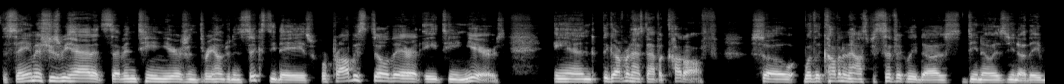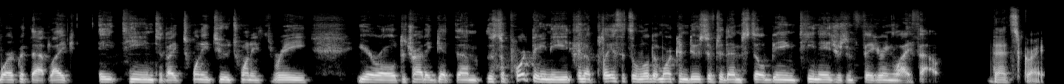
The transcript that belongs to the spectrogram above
The same issues we had at 17 years and 360 days were probably still there at 18 years. And the government has to have a cutoff. So what the Covenant House specifically does, Dino, is, you know, they work with that like 18 to like 22, 23 year old to try to get them the support they need in a place that's a little bit more conducive to them still being teenagers and figuring life out. That's great.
